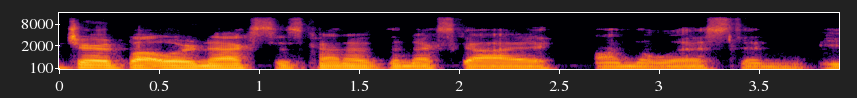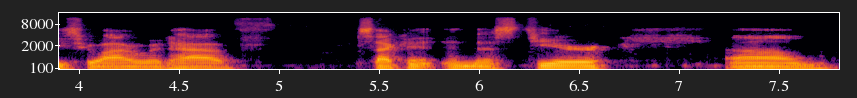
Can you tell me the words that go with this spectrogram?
Jared Butler next is kind of the next guy on the list, and he's who I would have second in this tier. Um,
